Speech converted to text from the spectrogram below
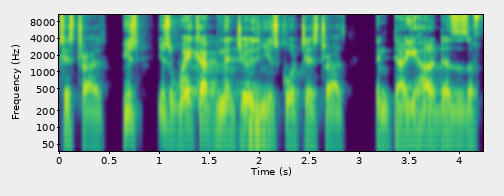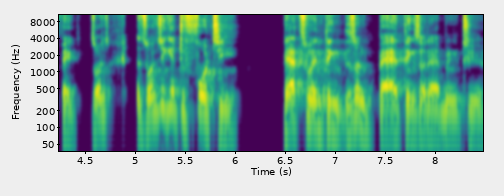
test tries. You just, you just wake up in that jersey and you score test tries. Then Dougie Howlett does his effect. It's once, it's once you get to 40, that's when things, there's when bad things are happening to you.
